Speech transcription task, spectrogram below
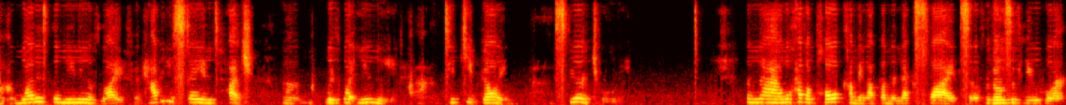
um, what is the meaning of life, and how do you stay in touch um, with what you need uh, to keep going uh, spiritually. And uh, we'll have a poll coming up on the next slide. So for those of you who are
